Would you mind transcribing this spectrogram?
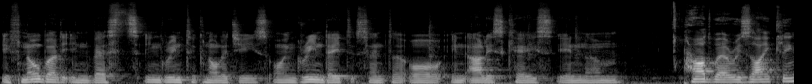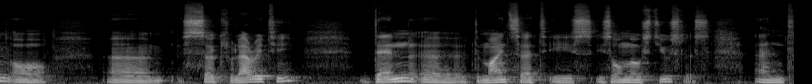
if nobody invests in green technologies or in green data center or in Ali's case in um, hardware recycling or um, circularity, then uh, the mindset is is almost useless. And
